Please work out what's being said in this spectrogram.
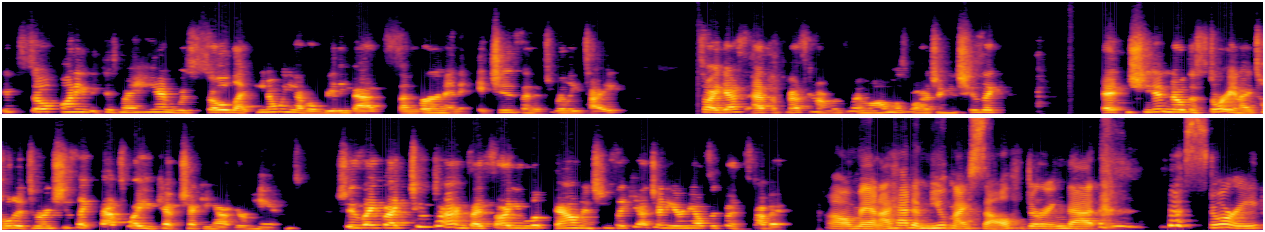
it's so funny because my hand was so like, you know, when you have a really bad sunburn and it itches and it's really tight so I guess at the press conference, my mom was watching and she was like, it, she didn't know the story. And I told it to her and she's like, that's why you kept checking out your hand. She's like, like two times I saw you look down and she's like, yeah, Jenny, your nails are good. Stop it. Oh man, I had to mute myself during that story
